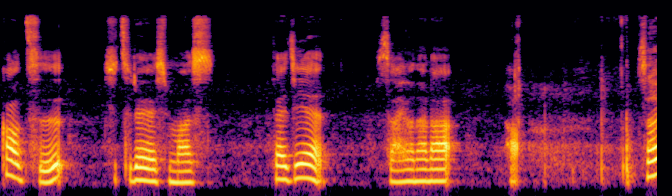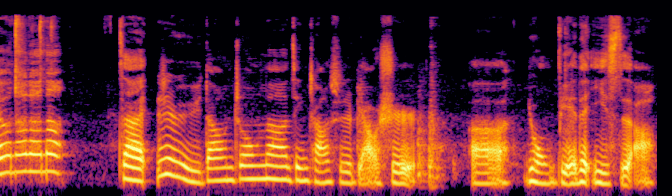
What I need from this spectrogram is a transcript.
告辞。失礼します。再见。さよなら。好，さよなら呢，在日语当中呢，经常是表示呃永别的意思啊。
